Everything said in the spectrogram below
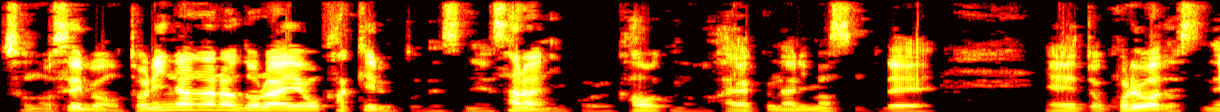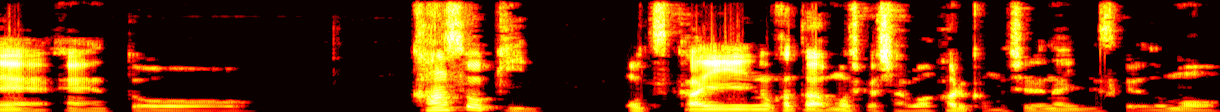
その水分を取りながらドライヤーをかけるとですね、さらにこれ乾くのが早くなりますので、えっ、と、これはですね、えっ、と、乾燥機お使いの方はもしかしたらわかるかもしれないんですけれども、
